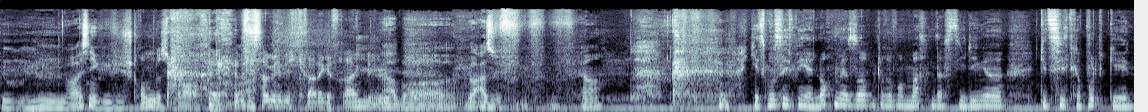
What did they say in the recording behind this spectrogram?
Hm, Ich weiß nicht, wie viel Strom das braucht. Das habe ich mich gerade gefragt. Aber ja, also ja. Jetzt muss ich mir ja noch mehr Sorgen darüber machen, dass die Dinge gezielt kaputt gehen.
